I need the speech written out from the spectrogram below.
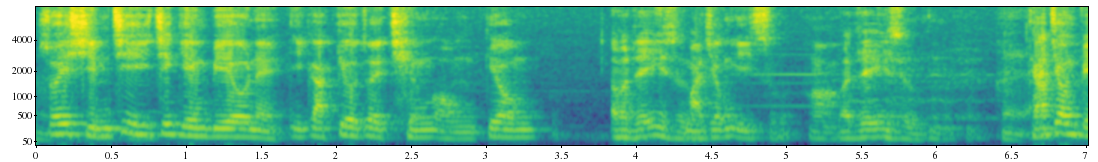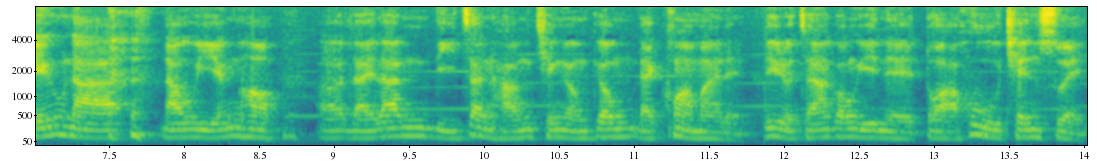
所以甚至于即间庙呢，伊甲叫做清王宫，啊嘛这意思，嘛种意思啊嘛。这意思，嗯听众朋友若 若有闲吼，呃，来咱李赞行清王宫来看卖咧，你就知影讲因的大富千岁、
